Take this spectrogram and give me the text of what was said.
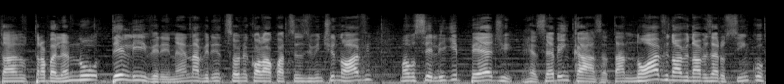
tá trabalhando no delivery, né? Na Avenida São Nicolau 429, mas você liga e pede, recebe em casa, tá? 99905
